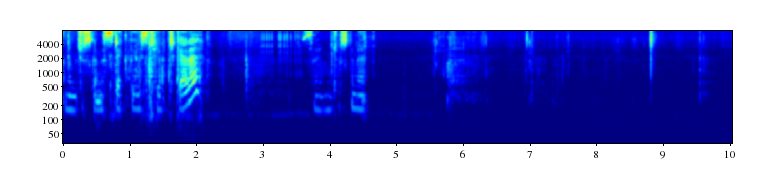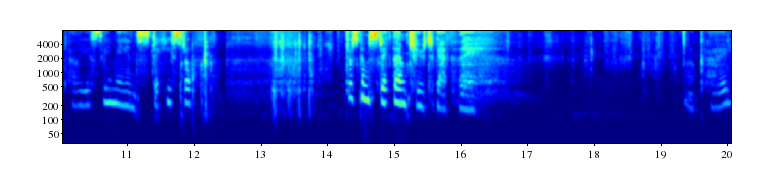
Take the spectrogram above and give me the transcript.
And I'm just going to stick these two together. So I'm just going to tell you see me in sticky stuff? Just going to stick them two together there okay.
